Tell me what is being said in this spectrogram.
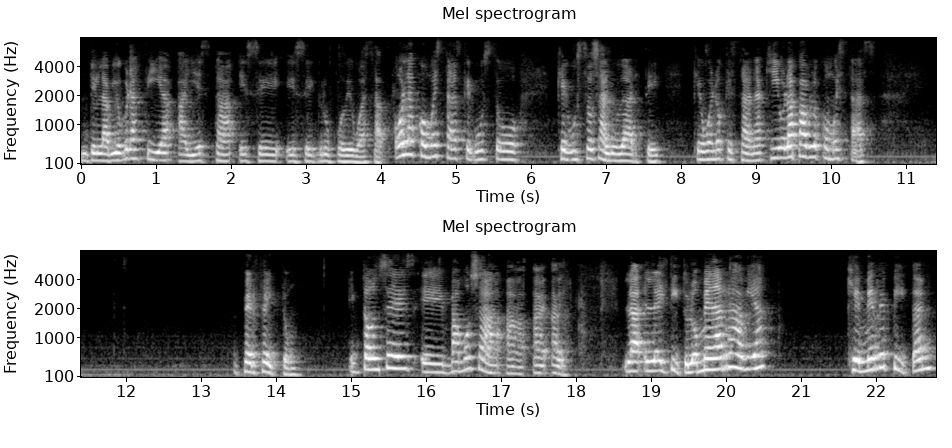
de la biografía, ahí está ese, ese grupo de WhatsApp. Hola, ¿cómo estás? Qué gusto, qué gusto saludarte. Qué bueno que están aquí. Hola, Pablo, ¿cómo estás? Perfecto. Entonces, eh, vamos a, ver. El título, me da rabia que me repitan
